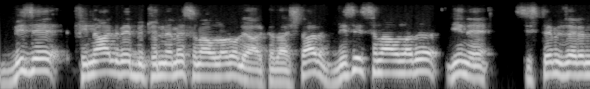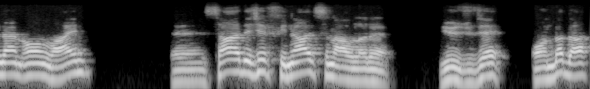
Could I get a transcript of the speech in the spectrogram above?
vize final ve bütünleme sınavları oluyor arkadaşlar. Vize sınavları yine sistem üzerinden online. E, sadece final sınavları yüz yüze. Onda da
